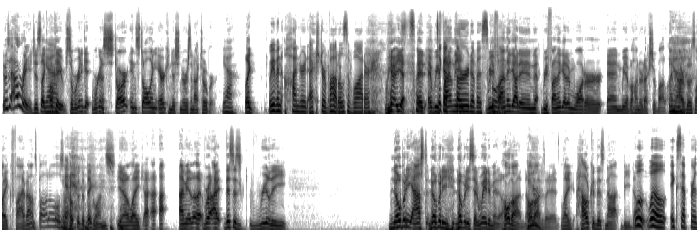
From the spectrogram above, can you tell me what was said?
it was outrage. It's like Yeah. okay, so we're gonna get we're gonna start installing air conditioners in October. Yeah. Like We have a hundred extra bottles of water. yeah, yeah, like- and, and we like finally a third of a we finally got in we finally got in water, and we have a hundred extra bottles. I mean, are those like five ounce bottles? I hope they're the big ones. You know, like I I, I mean, I, this is really. Nobody asked. Nobody. Nobody said, "Wait a minute. Hold on. Hold Yeah. on a second. Like, how could this not be done?" Well, well, except for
